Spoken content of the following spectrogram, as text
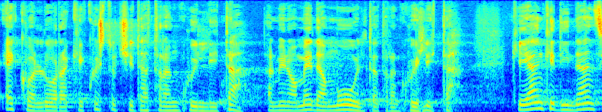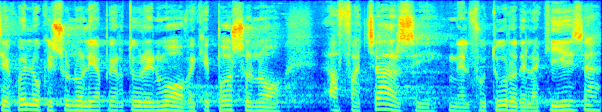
Ecco allora che questo ci dà tranquillità, almeno a me dà molta tranquillità, che anche dinanzi a quello che sono le aperture nuove che possono affacciarsi nel futuro della Chiesa,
